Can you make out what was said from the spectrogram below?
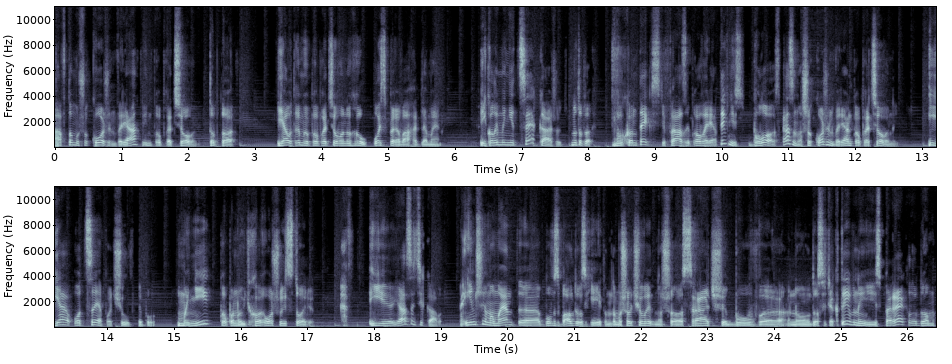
а в тому, що кожен варіант він пропрацьований. Тобто я отримую пропрацьовану гру. Ось перевага для мене. І коли мені це кажуть, ну тобто в контексті фрази про варіативність було сказано, що кожен варіант пропрацьований. І я оце почув. Типу, мені пропонують хорошу історію. І я зацікавив. Інший момент е, був з Baldur's Gate, тому що очевидно, що Срач був е, ну досить активний і з перекладом,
